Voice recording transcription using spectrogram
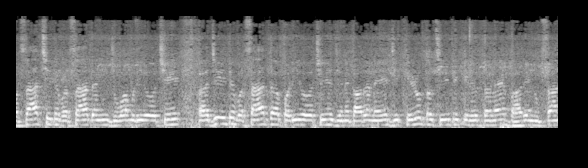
વરસાદ છે, તે વરસાદ અહીં જોવા મળી રહ્યો છે. જે રીતે વરસાદ પડી રહ્યો છે, જેને કારણે જે ખેડૂતો છે, તે ખેડૂતોને ભારે નુકસાની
